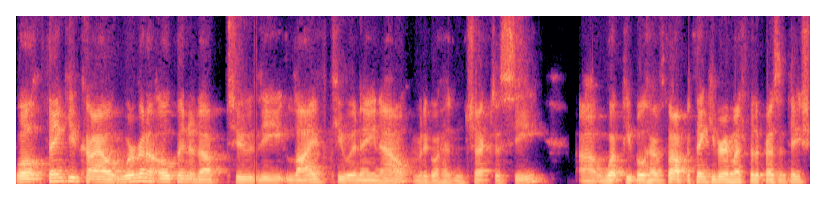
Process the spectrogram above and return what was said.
well, thank you, Kyle. We're going to open it up to the live Q and A now. I'm going to go ahead and check to see uh, what people have thought. But thank you very much for the presentation.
